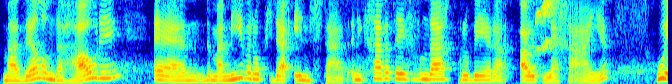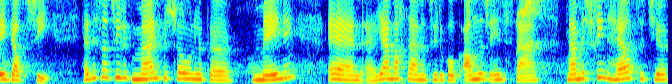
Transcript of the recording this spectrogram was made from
maar wel om de houding en de manier waarop je daarin staat. En ik ga dat even vandaag proberen uit te leggen aan je hoe ik dat zie. Het is natuurlijk mijn persoonlijke mening. En uh, jij mag daar natuurlijk ook anders in staan. Maar misschien helpt het je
